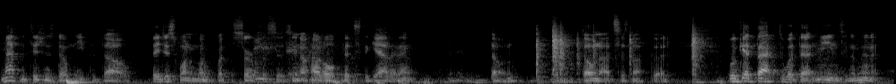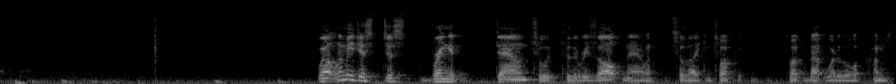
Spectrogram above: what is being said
Mathematicians don't need the dough. They just want to know what the surface is, you know, how it all fits together. Don't- Don- donuts is not good. We'll get back to what that means in a minute. Well, let me just, just bring it down to, to the result now so that I can talk, talk about what it all comes,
